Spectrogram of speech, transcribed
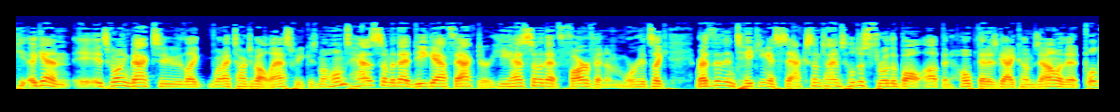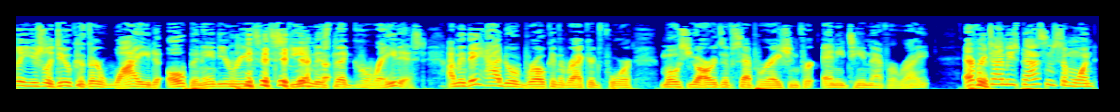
He, again, it's going back to like what I talked about last week. Is Mahomes has some of that DGAF factor. He has some of that Favre in him, where it's like rather than taking a sack, sometimes he'll just throw the ball up and hope that his guy comes down with it. Well, they usually do because they're wide open. Andy Reid's scheme yeah. is the greatest. I mean, they had to have broken the record for most yards of separation for any team ever, right? Every time he's passing someone,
